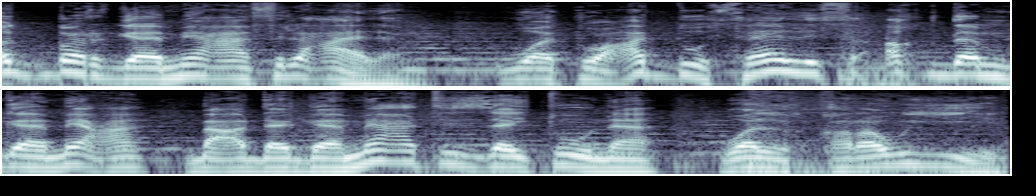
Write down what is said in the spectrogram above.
أكبر جامعة في العالم وتعد ثالث أقدم جامعة بعد جامعة الزيتونة والقرويين.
